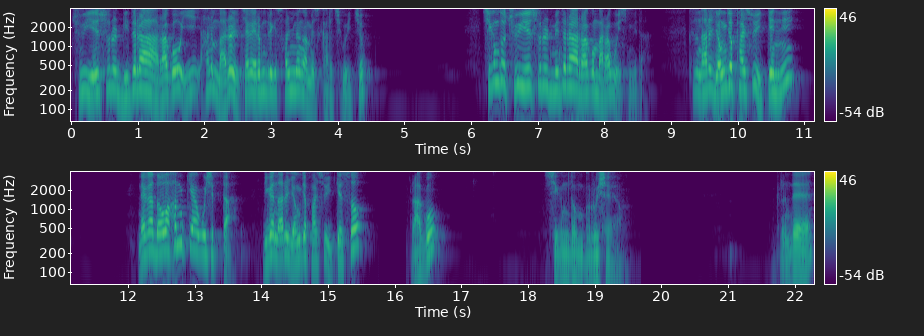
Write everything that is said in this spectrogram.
주 예수를 믿으라라고 이 하는 말을 제가 여러분들에게 설명하면서 가르치고 있죠. 지금도 주 예수를 믿으라라고 말하고 있습니다. 그래서 나를 영접할 수 있겠니? 내가 너와 함께 하고 싶다. 네가 나를 영접할 수 있겠어? 라고 지금도 물으셔요. 그런데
